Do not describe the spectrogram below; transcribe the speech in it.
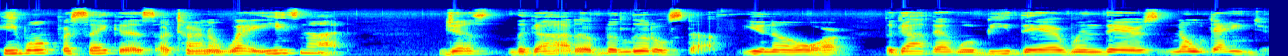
He won't forsake us or turn away. He's not just the God of the little stuff, you know, or the God that will be there when there's no danger.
